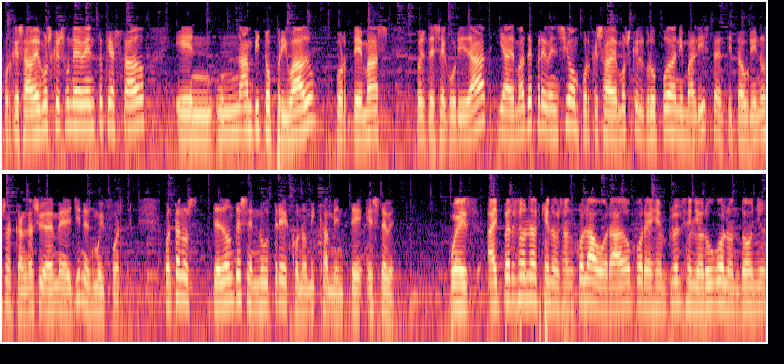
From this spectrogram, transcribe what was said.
Porque sabemos que es un evento que ha estado en un ámbito privado por temas pues de seguridad y además de prevención, porque sabemos que el grupo de animalistas antitaurinos acá en la ciudad de Medellín es muy fuerte. Cuéntanos, ¿de dónde se nutre económicamente este evento? Pues hay personas que nos han colaborado, por ejemplo el señor Hugo Londoño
